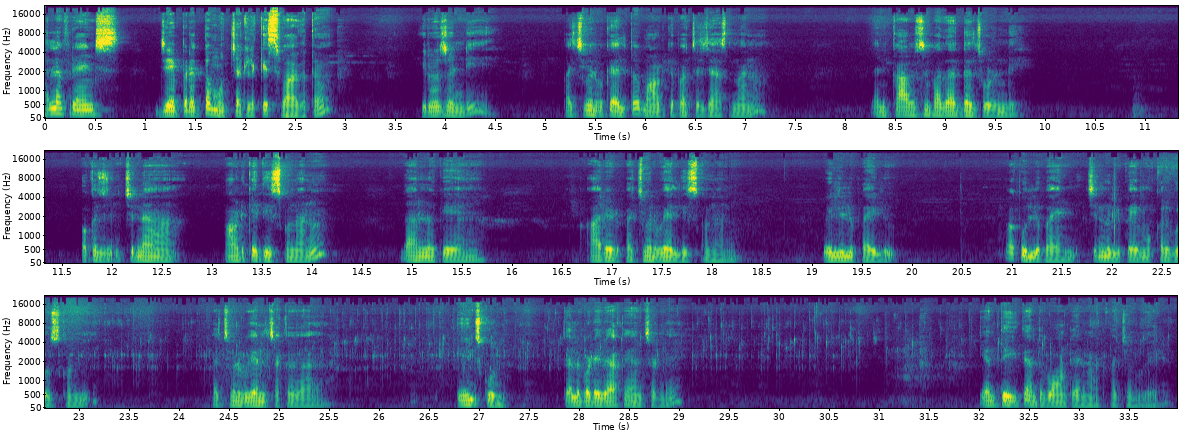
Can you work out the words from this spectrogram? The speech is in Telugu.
హలో ఫ్రెండ్స్ జయప్రత ముచ్చట్లకి స్వాగతం. ఈరోజు అండి పచ్చిమిరపకాయలతో మామిడికాయ పచ్చడి చేస్తున్నాను. దానికి కావాల్సిన పదార్థాలు చూడండి. ఒక చిన్న మామిడికాయ తీసుకున్నాను. దానిలోకి ఆరేడు పచ్చిమిరపకాయలు తీసుకున్నాను. వెల్లుల్లిపాయలు ఒక ఉల్లిపాయ అండి. చిన్న ఉల్లిపాయ ముక్కలు కోసుకోండి. పచ్చిమిరపకాయలు చక్కగా వేయించుకోండి. తెల్లబడేదాకా వేయించండి. ఎంత ఎగితే అంత బాగుంటాయి అన్నమాట పచ్చిమిరపకాయలు.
